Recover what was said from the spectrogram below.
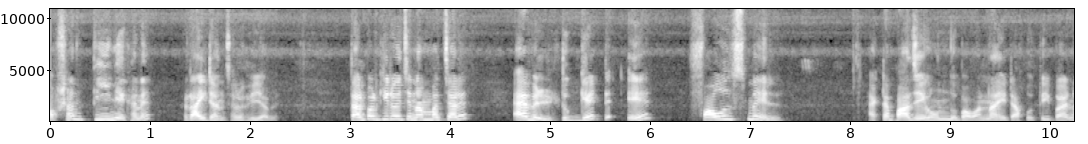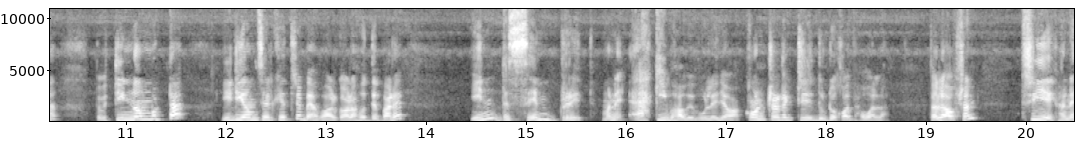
অপশান তিন এখানে রাইট আনসার হয়ে যাবে। তারপর কি রয়েছে নাম্বার চারে? Avail to get a foul smell একটা বাজে গন্ধ পাওয়ার, না, এটা হতেই পারে না। তবে তিন নম্বরটা ইডিয়মসের ক্ষেত্রে ব্যবহার করা হতে পারে। ইন দ্য সেম ব্রেথ মানে একইভাবে বলে যাওয়া কন্ট্রাডাক্টরি দুটো কথা বলা তাহলে অপশান থ্রি এখানে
